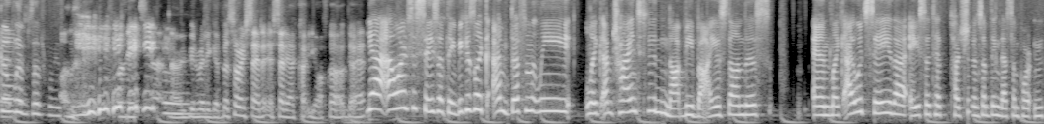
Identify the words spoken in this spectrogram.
Glimpse of wisdom. on on no, it's been really good. But sorry, Sedy, I cut you off. Go, go ahead. Yeah, I wanted to say something because like I'm definitely like I'm trying to not be biased on this. And like I would say that Asa t- touched on something that's important.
